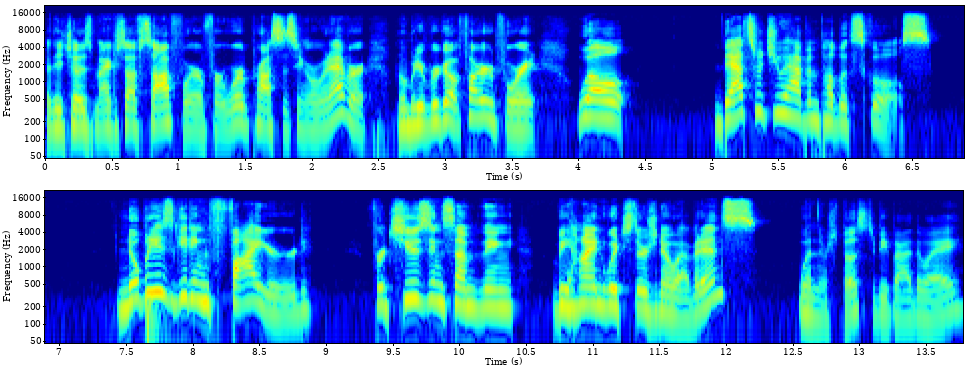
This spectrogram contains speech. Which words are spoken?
or they chose Microsoft software for word processing or whatever. Nobody ever got fired for it. Well, that's what you have in public schools. Nobody's getting fired for choosing something behind which there's no evidence, when they're supposed to be, by the way.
